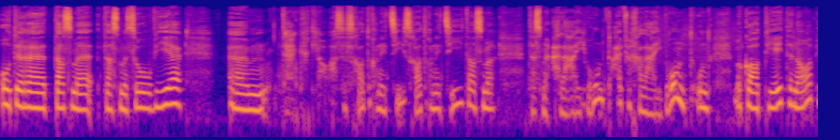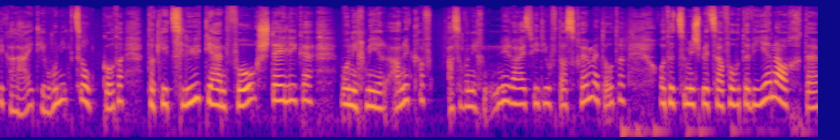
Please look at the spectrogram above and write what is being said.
Oder äh, dass man, dass man so wie ähm, denkt, ja, also es kann doch nicht sein, es kann doch nicht sein, dass man, dass man allein wohnt, einfach allein wohnt und man geht jeden Abend allein die Wohnung zurück, oder? Da gibt's Leute, die haben Vorstellungen, wo ich mir auch nicht also wo ich nicht weiß, wie die auf das kommen, oder? Oder zum Beispiel jetzt auch vor der Weihnachten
